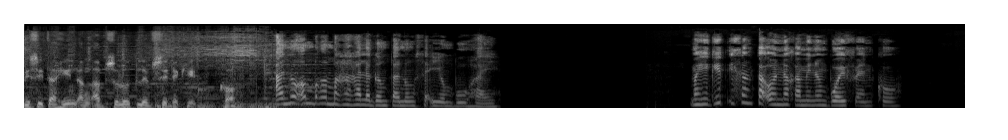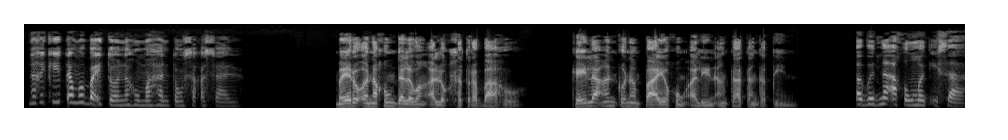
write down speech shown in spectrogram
bisitahin ang absolutelivsidekit.com. Ano ang mga mahahalagang tanong sa iyong buhay? Mahigit isang taon na kami ng boyfriend ko. Nakikita mo ba ito na humahantong sa kasal? Mayroon akong dalawang alok sa trabaho. Kailangan ko ng payo kung alin ang tatanggapin. Pagod na akong mag-isa.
